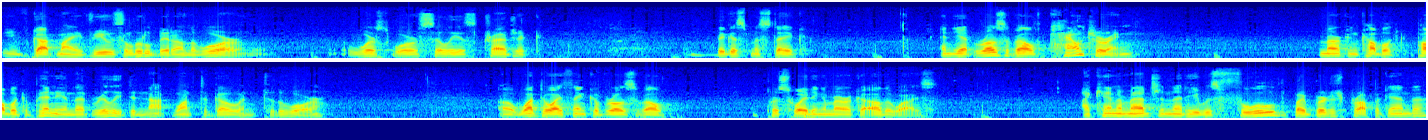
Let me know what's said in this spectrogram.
you've got my views a little bit on the war. Worst war, silliest, tragic, biggest mistake. And yet, Roosevelt countering American public, public opinion that really did not want to go into the war. Uh, what do I think of Roosevelt persuading America otherwise? I can't imagine that he was fooled by British propaganda.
